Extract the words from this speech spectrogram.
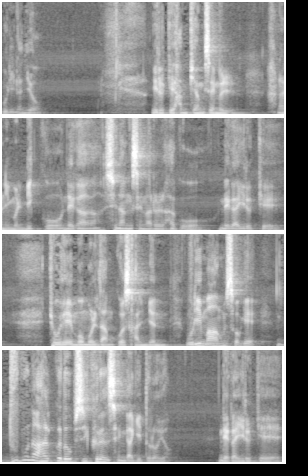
우리는요, 이렇게 한평생을 하나님을 믿고 내가 신앙생활을 하고 내가 이렇게 교회에 몸을 담고 살면 우리 마음 속에 누구나 할 것 없이 그런 생각이 들어요. 내가 이렇게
